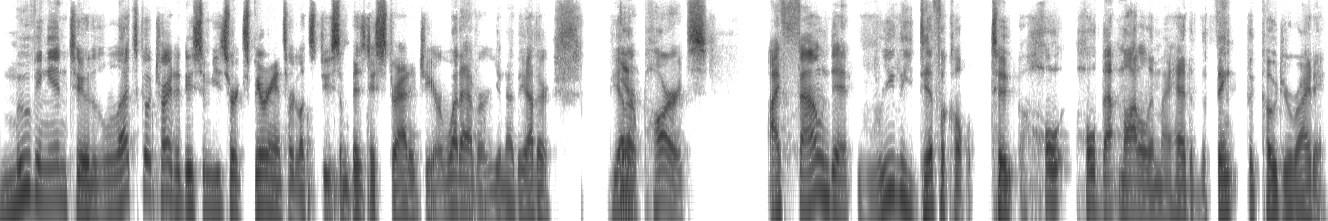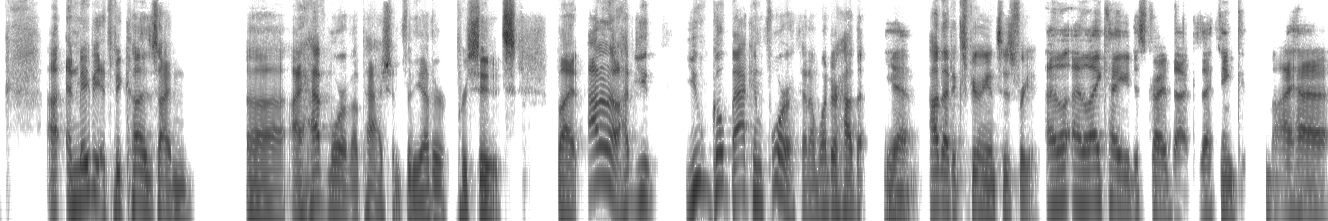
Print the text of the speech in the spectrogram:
moving into let's go try to do some user experience or let's do some business strategy or whatever, you know, the other, the yeah. other parts. I found it really difficult to hold hold that model in my head of the think the code you're writing, uh, and maybe it's because I'm uh, I have more of a passion for the other pursuits. But I don't know. Have you you go back and forth and i wonder how that yeah. how that experience is for you. I, I like how you describe that because i think i have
